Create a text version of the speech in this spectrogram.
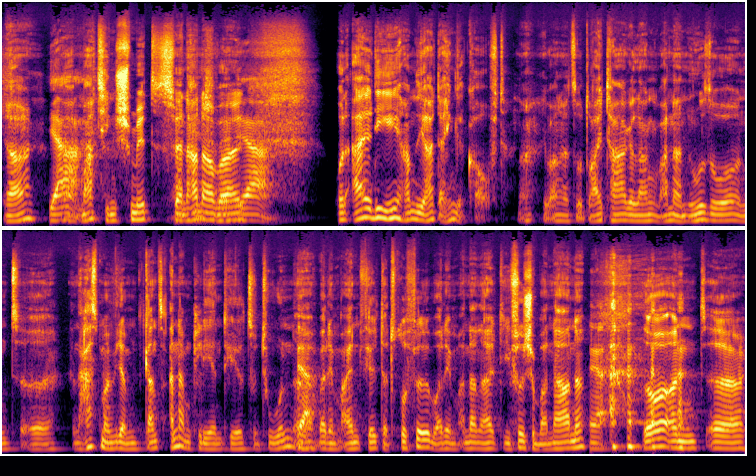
Ja, ja. Martin Schmidt, Sven Hannawald. ja. Und all die haben sie halt dahin gekauft. Ne? Die waren halt so drei Tage lang, waren dann nur so und äh, dann hast man wieder mit ganz anderem Klientel zu tun. Ja. Äh, bei dem einen fehlt der Trüffel, bei dem anderen halt die frische Banane. Ja. So, und äh,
